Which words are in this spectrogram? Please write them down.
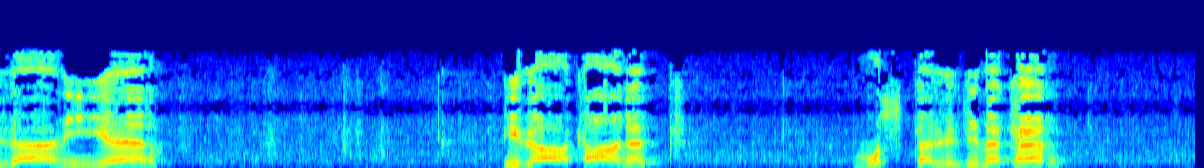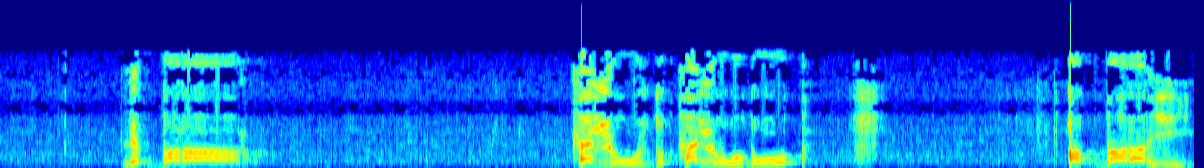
الإلزامية إذا كانت مستلزمة للضرار كالوضوء الضرري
